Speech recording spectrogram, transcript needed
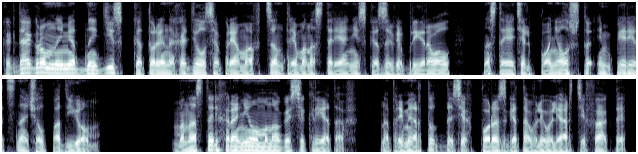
Когда огромный медный диск, который находился прямо в центре монастыря, низко завибрировал, настоятель понял, что имперец начал подъем. Монастырь хранил много секретов. Например, тут до сих пор изготавливали артефакты —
